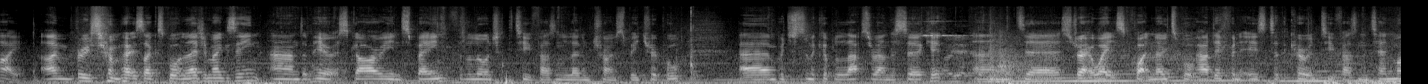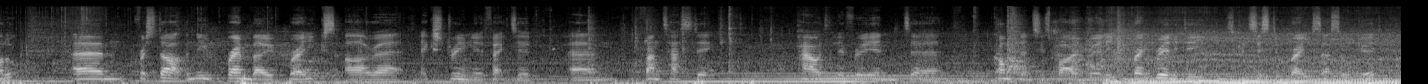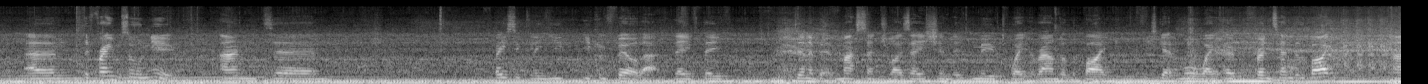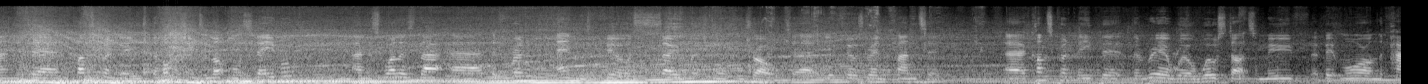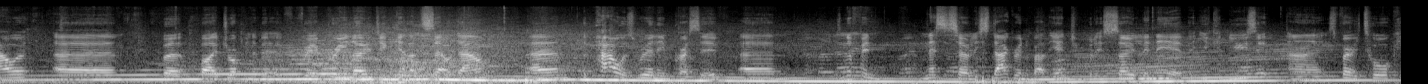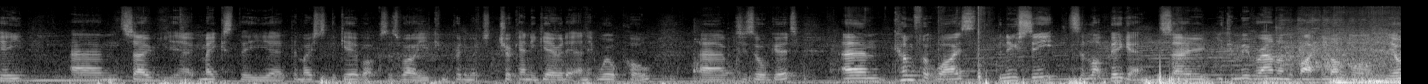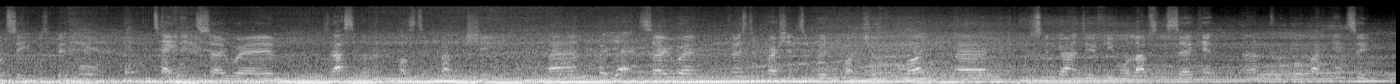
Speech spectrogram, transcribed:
Hi, I'm Bruce from Motorcycle Sport and Leisure magazine and I'm here at Ascari in Spain for the launch of the 2011 Triumph Speed Triple. Um, we're just done a couple of laps around the circuit and uh, straight away it's quite notable how different it is to the current 2010 model. Um, for a start, the new Brembo brakes are uh, extremely effective. Um, fantastic power delivery and uh, confidence inspiring really. Brake really deep, consistent brakes, that's all good. Um, the frame's all new and um, basically you, you can feel that. They've, they've done a bit of mass centralisation, they've moved weight around on the bike to get more weight over the front end of the bike and uh, consequently the whole machine's a lot more stable and as well as that uh, the front end feels so much more controlled, uh, it feels really planted. Uh, consequently, the, the rear wheel will start to move a bit more on the power, um, but by dropping a bit of rear preload, you can get that settled down. Um, the power is really impressive. Um, there's nothing necessarily staggering about the engine, but it's so linear that you can use it. Uh, it's very torquey, um, so you know, it makes the uh, the most of the gearbox as well. You can pretty much chuck any gear at it and it will pull, uh, which is all good. Um, comfort wise, the new seat is a lot bigger, so you can move around on the bike a lot more. The old seat was a bit more containing, so, um, so that's another positive about the machine. Um, but yeah, so um, first impressions are really quite with the bike. I'm just going to go out and do a few more laps of the circuit and we'll report back again soon.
